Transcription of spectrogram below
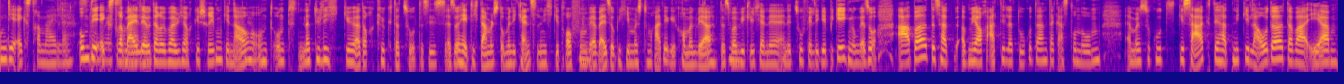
Um die Extrameile. Um die Extrameile, darüber habe ich auch geschrieben, genau. Ja. Und, und natürlich gehört auch Glück dazu. Das ist, also hätte ich damals Dominik Heinzel nicht getroffen, mhm. wer weiß, ob ich jemals zum Radio gekommen wäre. Das war mhm. wirklich eine, eine zufällige Begegnung. Also, aber das hat mir auch Attila Dogodan, der Gastronom, einmal so gut gesagt. Der hat Niki Lauda, da war er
